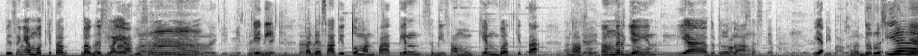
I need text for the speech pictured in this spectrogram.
biasanya mood kita bagus lagi lah ya. bagus lah ya Mm. lagi Jadi, kita. pada saat itu manfaatin sebisa mungkin buat kita ngelaku- hal ngerjain. ya Tapi betul kalau bang bisa setiap hari ya, Ya, dibangun. kalau terus Iya, moodnya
